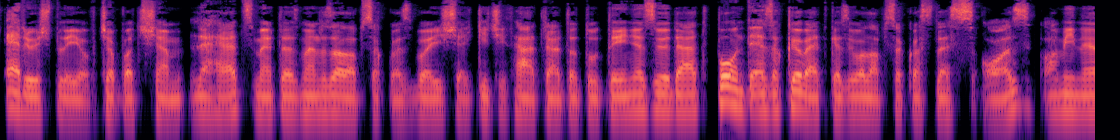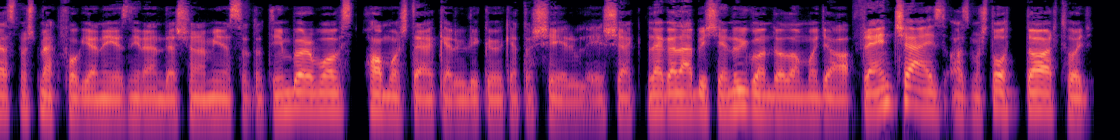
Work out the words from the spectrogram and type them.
erős playoff csapat sem lehetsz, mert ez már az alapszakaszban is egy kicsit hátráltató tényező, de hát pont ez a következő alapszakasz lesz az, aminél ezt most meg fogja nézni rendesen a Minnesota Timberwolves, ha most elkerülik őket a sérülések. Legalábbis én úgy gondolom, hogy a franchise az most ott tart, hogy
